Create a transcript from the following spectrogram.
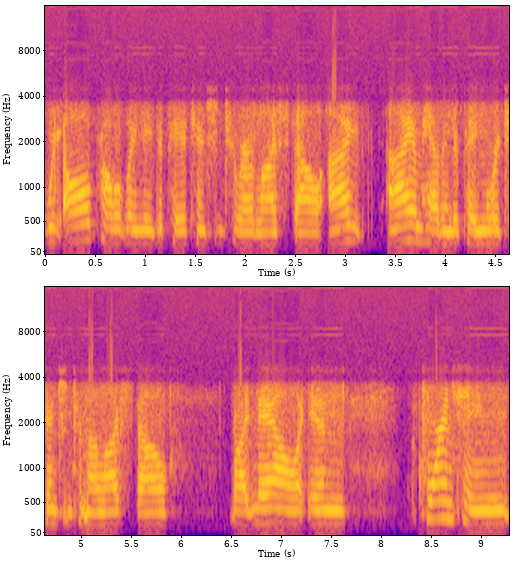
We all probably need to pay attention to our lifestyle. I, I am having to pay more attention to my lifestyle right now in quarantine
